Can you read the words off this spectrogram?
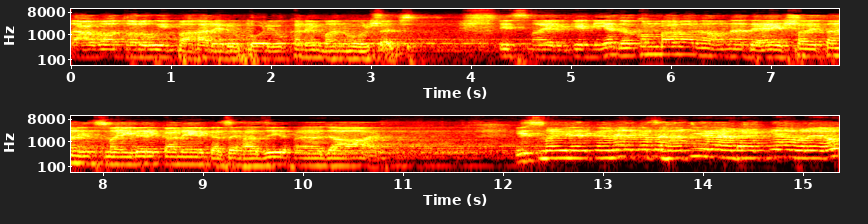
দাওয়াত হলো ওই পাহাড়ের উপরে, ওখানে মানুষ আছে। ইসমাইলকে নিয়ে যখন বাবা রওনা দেয়, শয়তান ইসমাইলের কানের কাছে হাজির হয়ে যায়। ইসমাইলের কানের কাছে হাজির হয়ে ডাক বলে, ও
